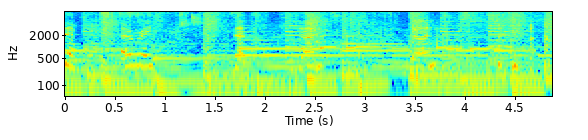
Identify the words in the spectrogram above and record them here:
All right. Done. Done. Done.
